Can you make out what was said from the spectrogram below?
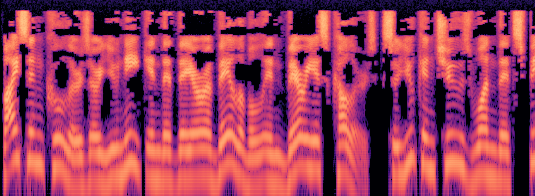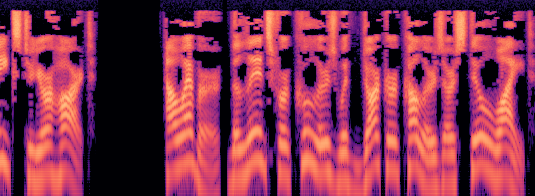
Bison coolers are unique in that they are available in various colors, so you can choose one that speaks to your heart. However, the lids for coolers with darker colors are still white.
